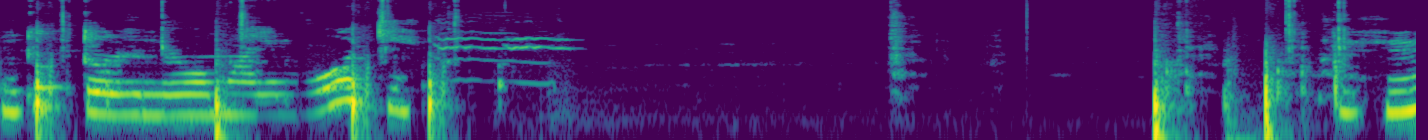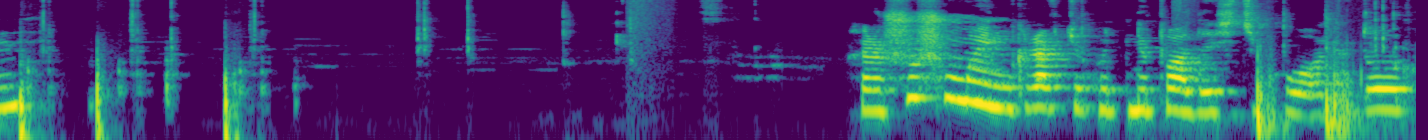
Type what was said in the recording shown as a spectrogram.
Ну, тут тоже мы ломаем блоки. Угу. Хорошо, що в Майнкрафті хоч не падає стекло, а то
